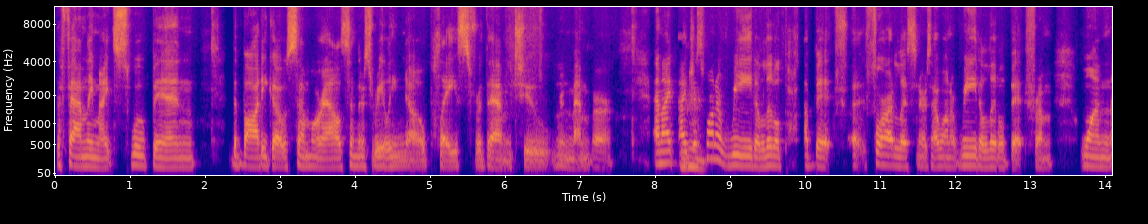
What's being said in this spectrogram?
the family might swoop in the body goes somewhere else and there's really no place for them to remember and I, I just mm-hmm. want to read a little, a bit uh, for our listeners. I want to read a little bit from one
